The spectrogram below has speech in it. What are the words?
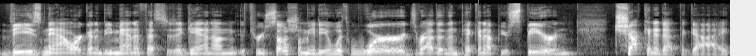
these now are going to be manifested again on through social media with words rather than picking up your spear and chucking it at the guy.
